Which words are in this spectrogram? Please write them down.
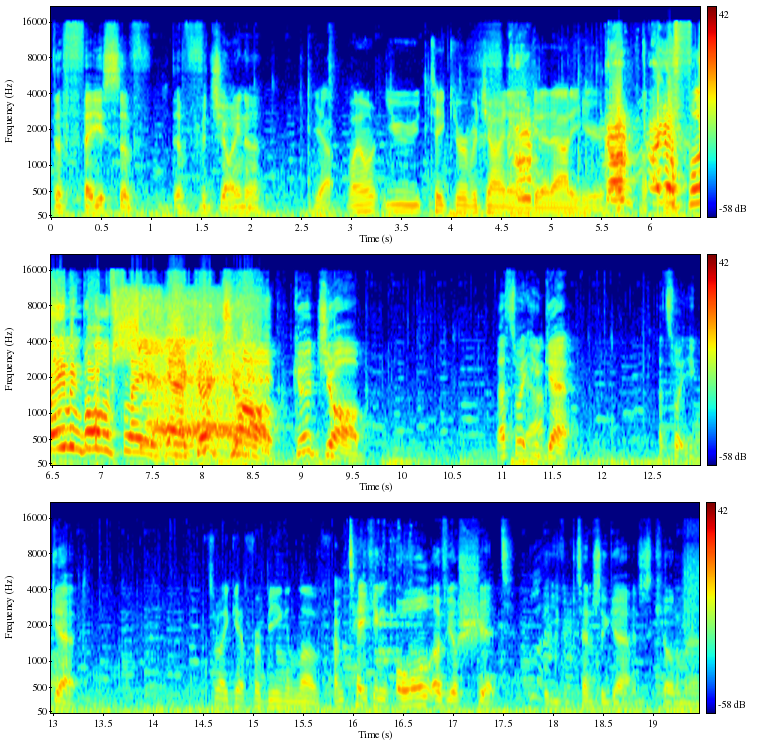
the face of the vagina. Yeah, why don't you take your vagina and get it out of here? I got a flaming ball of flame! Yeah, good job! Good job! That's what Yeah? you get. That's what you get. That's what I get for being in love. I'm taking all of your shit that you could potentially get. I just killed a man.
